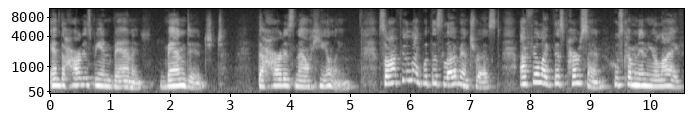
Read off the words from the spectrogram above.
And the heart is being bandaged. bandaged. The heart is now healing. So I feel like with this love interest, I feel like this person who's coming in your life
